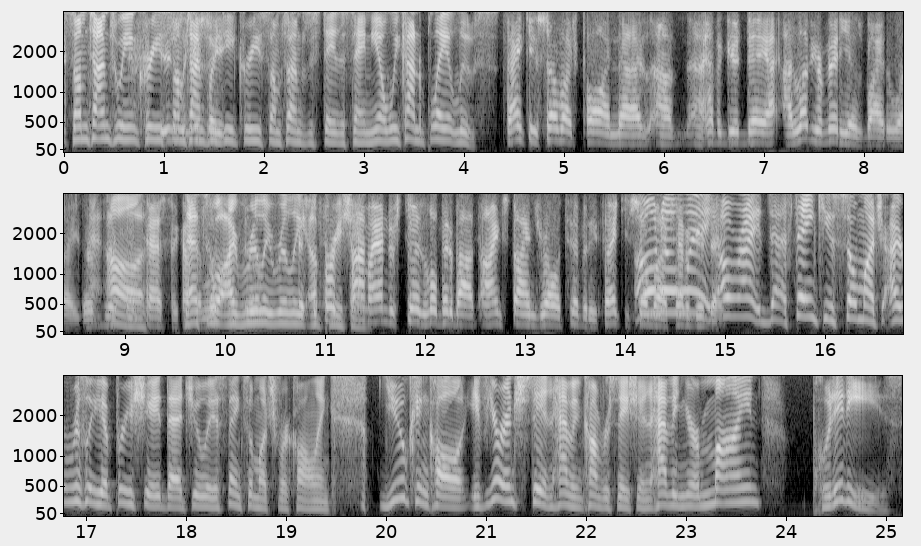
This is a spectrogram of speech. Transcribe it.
Sometimes we increase, Usually- sometimes we decrease, sometimes we stay the same. You know, we kind of play it loose. Thank you so much, Paul, and uh, uh, have a good day. I, I love your videos, by the way. They're, they're Oh, fantastic. That's what I really, really it's the first appreciate. time I understood a little bit about Einstein's relativity. Thank you so oh much. no have a way! good day. All right, Th- thank you so much. I really appreciate that, Julius. Thanks so much for calling. You can call if you're interested in having a conversation and having your mind put at ease.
